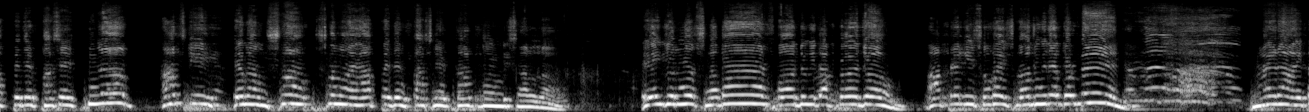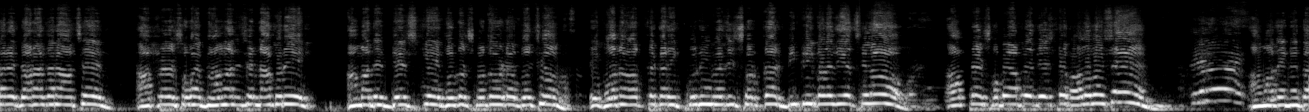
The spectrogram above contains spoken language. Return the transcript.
আপনাদের পাশে ছিলাম আজকে এবং সব সময় আপনাদের পাশে থাকব ইনশাল্লাহ এই জন্য সবার সহযোগিতা প্রয়োজন। আপনারা কি সবাই সহযোগিতা করবেন? ভাইরা, এখানে যারা যারা আছেন, আপনারা সবাই বাংলাদেশের নাগরিক। আমাদের দেশকে গত সতেরোটা বছর এই গণ হত্যাকারী খুনিবাজি সরকার বিক্রি করে দিয়েছিল। আপনার সবাই আপনার দেশকে ভালোবাসেন? আমাদের নেতা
